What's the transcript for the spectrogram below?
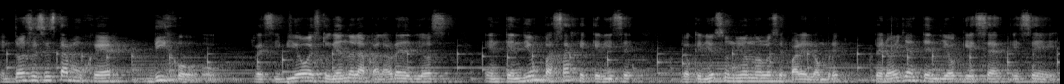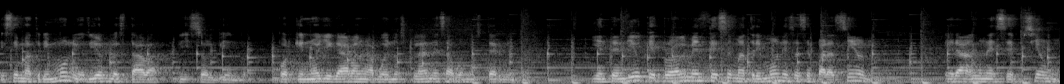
Entonces esta mujer dijo, o recibió estudiando la palabra de Dios, entendió un pasaje que dice, lo que Dios unió no lo separa el hombre, pero ella entendió que ese, ese, ese matrimonio Dios lo estaba disolviendo porque no llegaban a buenos planes, a buenos términos. Y entendió que probablemente ese matrimonio, esa separación, era una excepción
